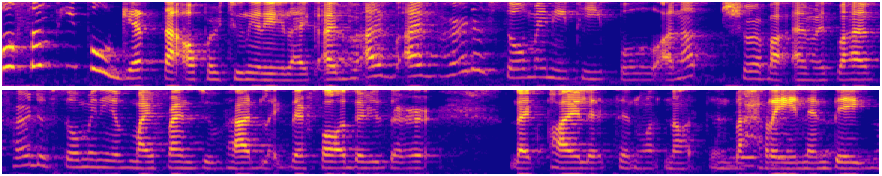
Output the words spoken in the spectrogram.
Allowed, is it? well, some people get that opportunity. Like I've I've I've heard of so many people. I'm not sure about Emirates, but I've heard of so many of my friends who've had like their fathers are like pilots and whatnot in Bahrain, and they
